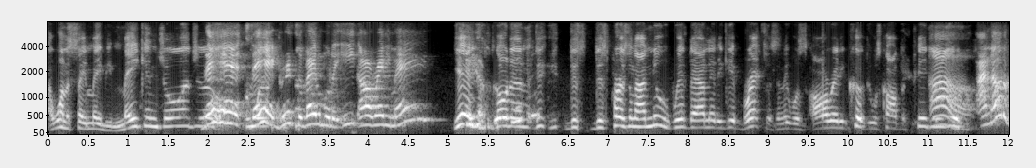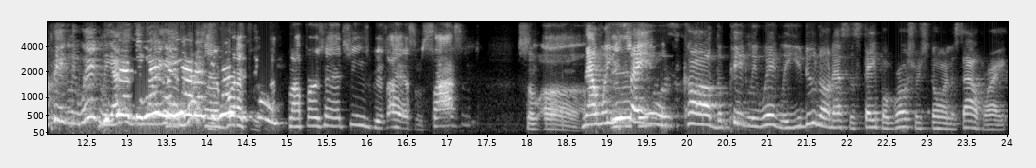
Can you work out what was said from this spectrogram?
I want to say maybe Macon, Georgia. They had they had grits available to eat already made. Yeah, you could go there. And, th- this this person I knew went down there to get breakfast, and it was already cooked. It was called the Piggly Wiggly. Oh, I know the Piggly Wiggly. I Piggly just- Wiggly, yeah, that's had the breakfast breakfast. When I first had cheese grits, I had some sausage, some uh. Now, when you say it was called the Piggly Wiggly, you do know that's a staple grocery store in the South, right?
